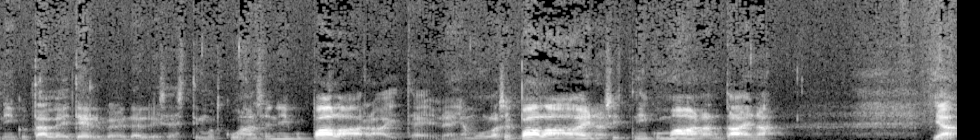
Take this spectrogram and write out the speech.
niin kuin tälleen terveydellisesti, mutta kunhan se niin kuin palaa raiteille. Ja mulla se palaa aina sitten niin maanantaina. Ja,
